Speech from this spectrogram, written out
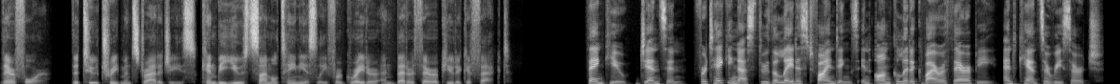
Therefore, the two treatment strategies can be used simultaneously for greater and better therapeutic effect. Thank you, Jensen, for taking us through the latest findings in oncolytic virotherapy and cancer research.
